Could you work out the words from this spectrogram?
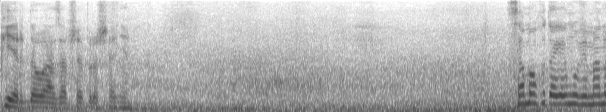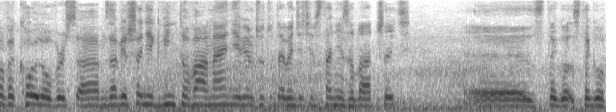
pierdoła za przeproszeniem Samochód, tak jak mówię, ma nowe coilovers, zawieszenie gwintowane. Nie wiem, czy tutaj będziecie w stanie zobaczyć e, z, tego, z, tego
